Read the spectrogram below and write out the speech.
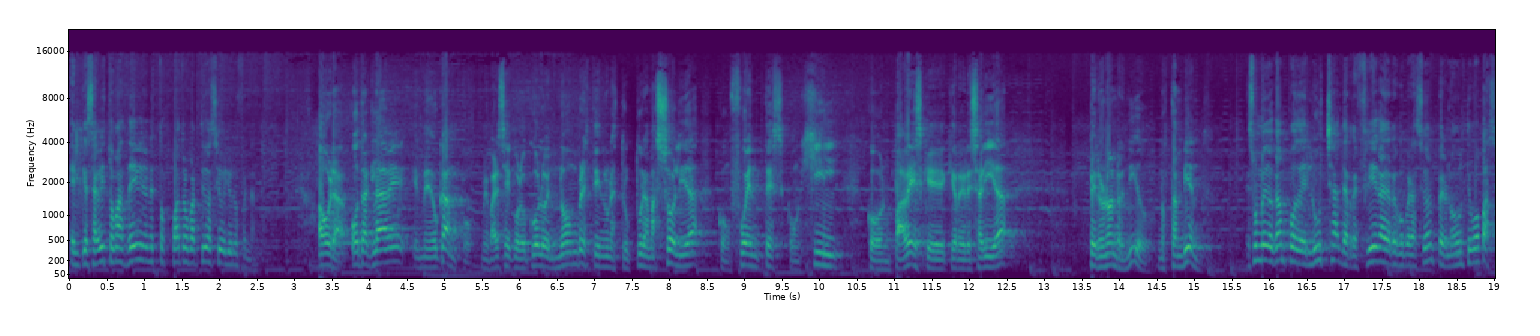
el que se ha visto más débil en estos cuatro partidos ha sido Junior Fernández. Ahora, otra clave, el mediocampo. Me parece que Colo Colo en nombres tiene una estructura más sólida, con Fuentes, con Gil, con Pavés que, que regresaría, pero no han rendido, no están bien. Es un mediocampo de lucha, de refriega, de recuperación, pero no de último pase.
